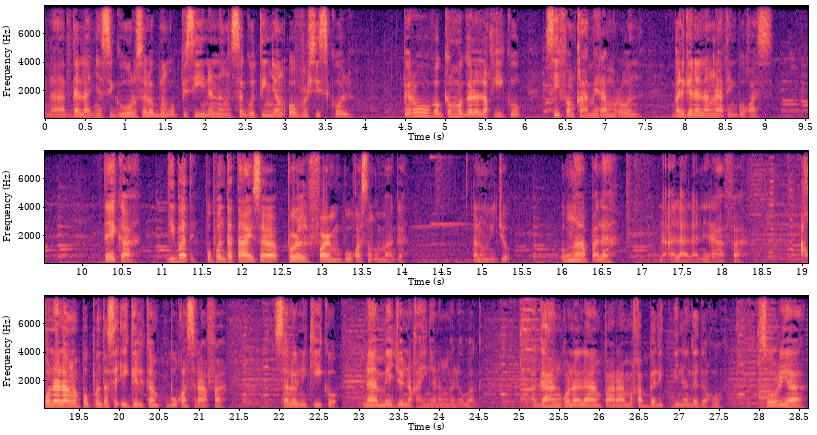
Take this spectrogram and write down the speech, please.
Nadala niya siguro sa loob ng opisina nang sagutin niyang overseas call. Pero wag kang mag-alala, Kiko. Safe ang camera mo ron. Balikan na lang natin bukas. Teka, di ba pupunta tayo sa Pearl Farm bukas ng umaga? Tanong ni Joe. Oo nga pala, naalala ni Rafa. Ako na lang ang pupunta sa Eagle Camp bukas, Rafa. Salo ni Kiko na medyo nakahinga ng maluwag. Agahan ko na lang para makabalik din agad ako. Sorry ha,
